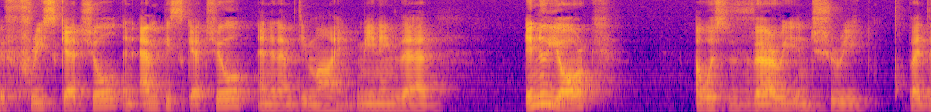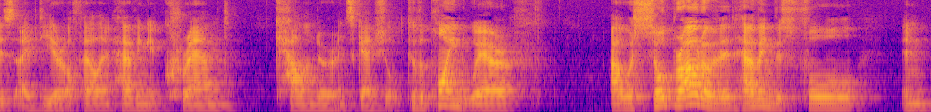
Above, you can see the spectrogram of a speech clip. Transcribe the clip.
a free schedule, an empty schedule, and an empty mind. Meaning that in New York, I was very intrigued by this idea of having a crammed calendar and schedule to the point where I was so proud of it, having this full and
